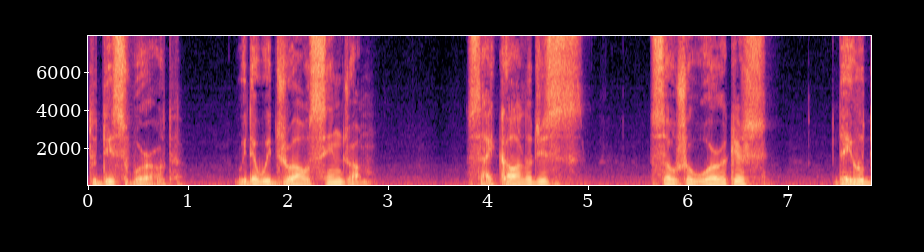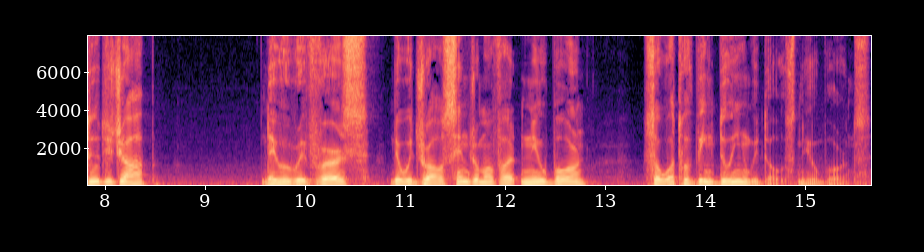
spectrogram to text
to this world with a withdrawal syndrome, psychologists, social workers, they will do the job. They will reverse the withdrawal syndrome of a newborn. So, what we've been doing with those newborns?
